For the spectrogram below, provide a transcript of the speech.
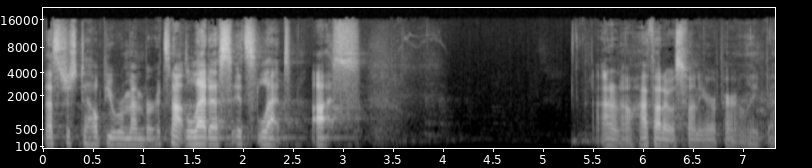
That's just to help you remember. It's not let us, it's let us. I don't know. I thought it was funnier, apparently, but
